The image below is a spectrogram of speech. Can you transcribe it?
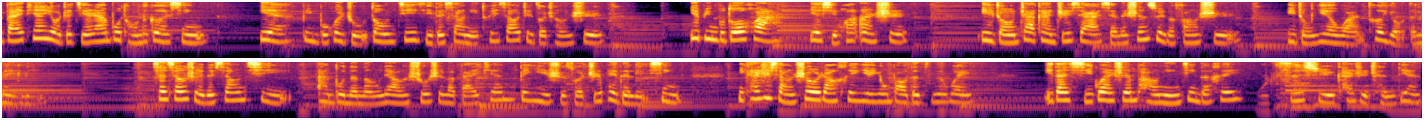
与白天有着截然不同的个性，夜并不会主动积极地向你推销这座城市。夜并不多话，夜喜欢暗示，一种乍看之下显得深邃的方式，一种夜晚特有的魅力。像香水的香气，暗部的能量舒适了白天被意识所支配的理性，你开始享受让黑夜拥抱的滋味。一旦习惯身旁宁静的黑，思绪开始沉淀。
